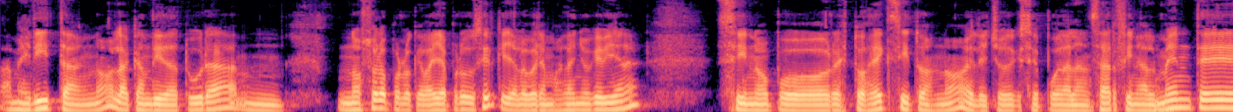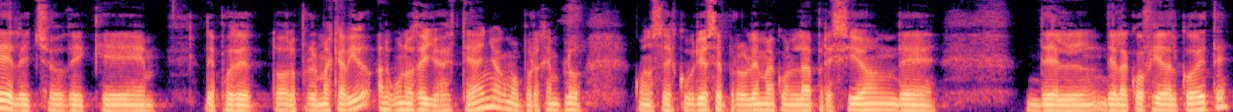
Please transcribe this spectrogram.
ameritan ¿no? la candidatura, no solo por lo que vaya a producir, que ya lo veremos el año que viene, sino por estos éxitos, ¿no? El hecho de que se pueda lanzar finalmente, el hecho de que después de todos los problemas que ha habido, algunos de ellos este año, como por ejemplo cuando se descubrió ese problema con la presión de, de la cofia del cohete,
